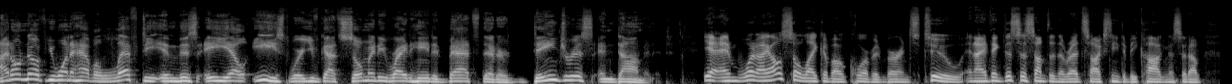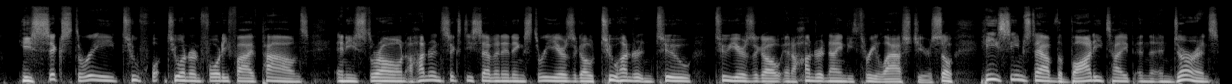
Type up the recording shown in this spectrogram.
I don't know if you want to have a lefty in this AL East where you've got so many right handed bats that are dangerous and dominant. Yeah, and what I also like about Corbin Burnes, too, and I think this is something the Red Sox need to be cognizant of. He's 6'3, 245 pounds, and he's thrown 167 innings three years ago, 202 two years ago, and 193 last year. So he seems to have the body type and the endurance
